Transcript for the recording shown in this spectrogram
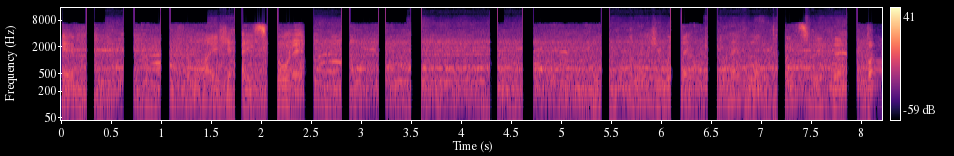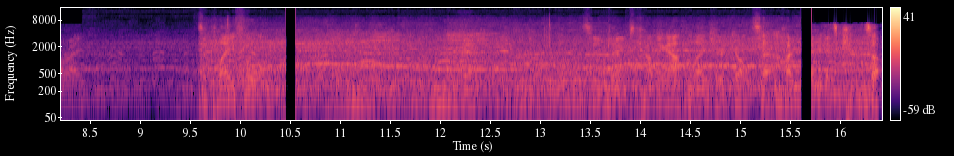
him for Malaysia he scored it. Malaysia with a level on points with uh, Bahrain to play for. Malaysia have got uh, a home game against Qatar.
